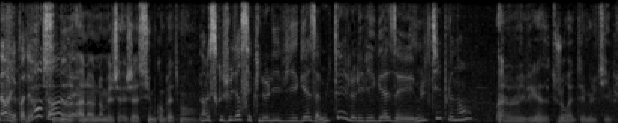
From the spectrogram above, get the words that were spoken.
Non, il n'y a pas de honte. hein, non, mais- ah non, non, mais j'a- j'assume complètement. Non, mais ce que je veux dire, c'est que l'Olivier Guez a muté. L'Olivier Guez est multiple, non? Ah, L'Olivier Gaz a toujours été multiple.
